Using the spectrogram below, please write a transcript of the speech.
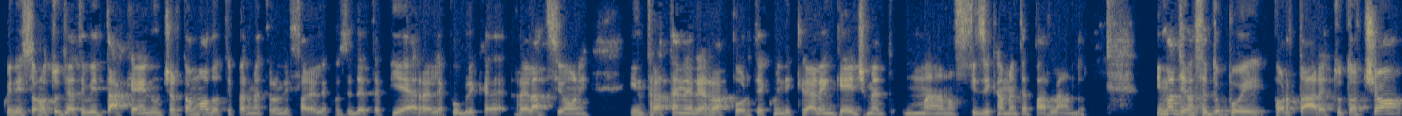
Quindi sono tutte attività che in un certo modo ti permettono di fare le cosiddette PR, le pubbliche relazioni, intrattenere rapporti e quindi creare engagement umano, fisicamente parlando. Immagina se tu puoi portare tutto ciò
